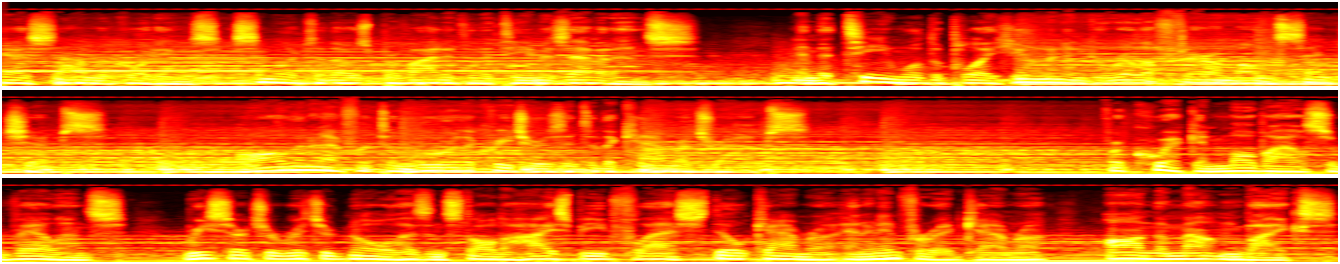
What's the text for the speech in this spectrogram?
Broadcast sound recordings similar to those provided to the team as evidence. And the team will deploy human and gorilla pheromone scent chips, all in an effort to lure the creatures into the camera traps. For quick and mobile surveillance, researcher Richard Noll has installed a high-speed flash still camera and an infrared camera on the mountain bikes,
